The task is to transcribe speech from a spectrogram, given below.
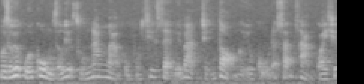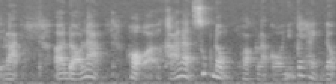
Một dấu hiệu cuối cùng dấu hiệu số 5 mà cũng muốn chia sẻ với bạn chứng tỏ người yêu cũ đã sẵn sàng quay trở lại. À, đó là họ khá là xúc động hoặc là có những cái hành động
